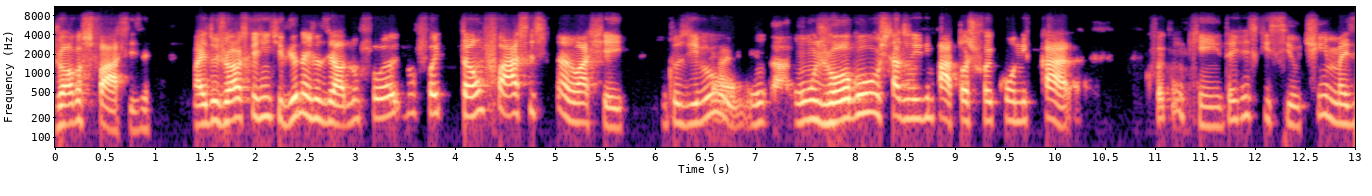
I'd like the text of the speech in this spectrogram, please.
jogos fáceis, né? Mas dos jogos que a gente viu, né, José não foi, não foi tão fácil assim, não, eu achei. Inclusive, um, um, jogo, os Estados Unidos empatou, acho que foi com o Nicara. Foi com quem? Até já esqueci o time, mas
